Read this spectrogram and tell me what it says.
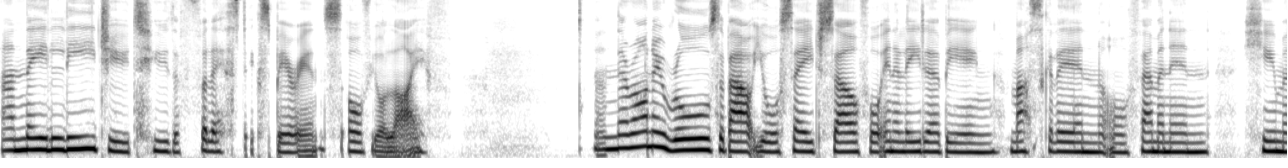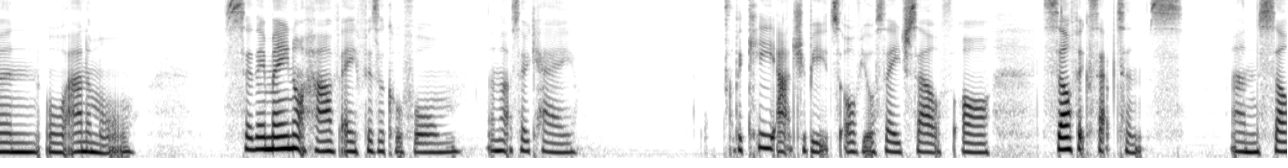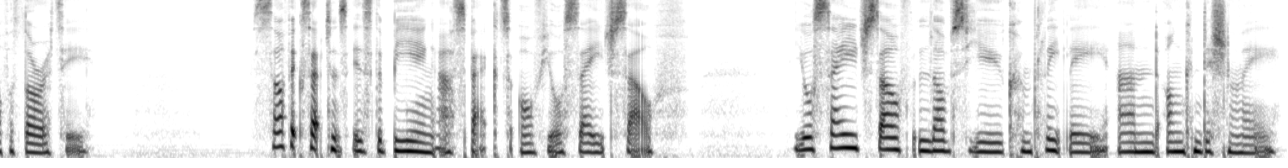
And they lead you to the fullest experience of your life. And there are no rules about your sage self or inner leader being masculine or feminine, human or animal. So they may not have a physical form, and that's okay. The key attributes of your sage self are self acceptance, and self authority. Self acceptance is the being aspect of your sage self. Your sage self loves you completely and unconditionally,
